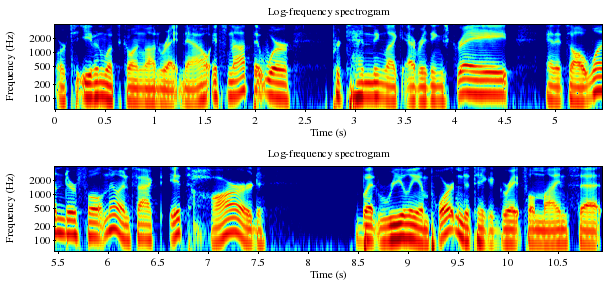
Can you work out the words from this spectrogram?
or to even what's going on right now, it's not that we're pretending like everything's great and it's all wonderful. No, in fact, it's hard, but really important to take a grateful mindset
